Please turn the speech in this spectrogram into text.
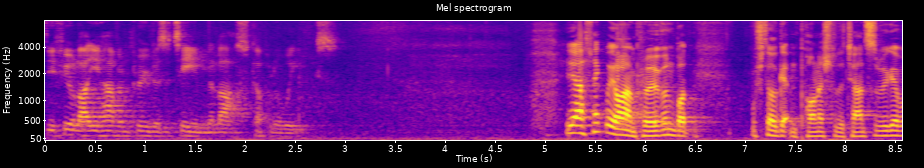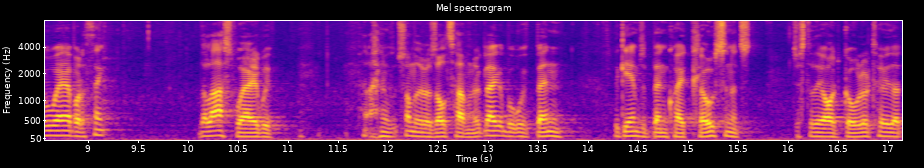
Do you feel like you have improved as a team in the last couple of weeks? Yeah, I think we are improving, but we're still getting punished for the chances we give away. But I think the last while we've, I know some of the results haven't looked like it, but we've been, the games have been quite close, and it's just the odd goal or two that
